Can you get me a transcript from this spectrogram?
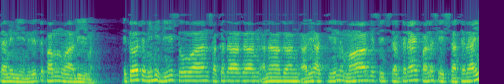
පැමිණීම, වෙත පමුණවාලීම. එතකොට මෙහිදී සෝවාන් සකදාගාමි අනාගාමි අරිහත් කියන මාර්ග සිත් හතරයි ඵල සිත් හතරයි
